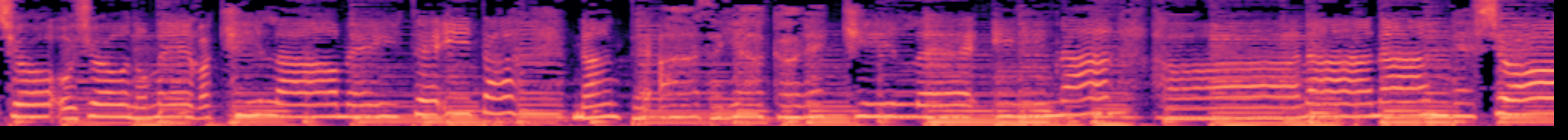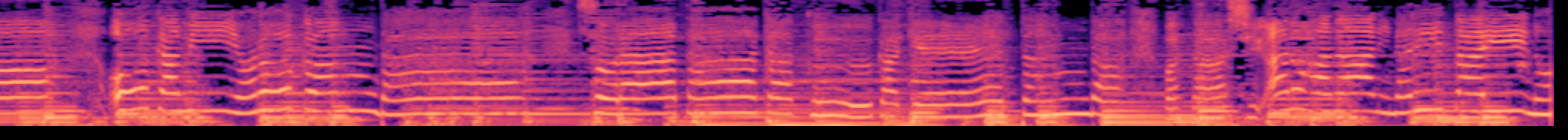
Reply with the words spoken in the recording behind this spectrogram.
少女の目はきらめいていたなんて鮮やかで綺麗な花なんでしょう狼喜んだ空高くかけたんだ私あの花になりたいの。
